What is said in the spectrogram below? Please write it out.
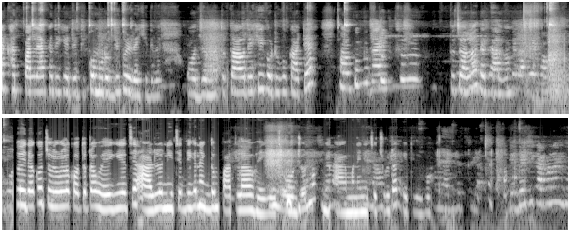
এক হাত পারলে এক হাতে কেটে দি কোমর অব্দি করে রেখে দিবে। ওর জন্য তো তাও দেখি কটুকু কাটে। আমার খুব তো চলো দেখতে তো এই দেখো চুলগুলো কতটা হয়ে গিয়েছে আর হলো নিচের দিকে না একদম পাতলা হয়ে গিয়েছে। ওর জন্য মানে নিচের চুলটা কেটে দিব। বেশি কাটবো না কিন্তু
